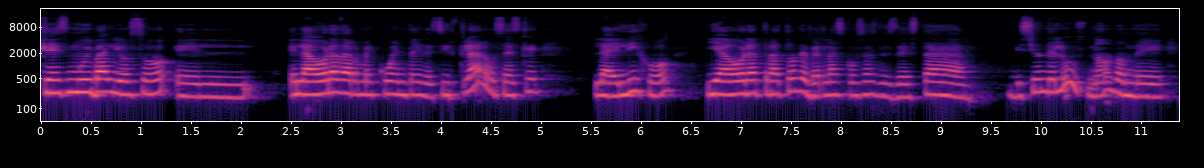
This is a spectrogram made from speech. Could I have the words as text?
que es muy valioso el, el ahora darme cuenta y decir, claro, o sea, es que la elijo y ahora trato de ver las cosas desde esta visión de luz, ¿no? Donde,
